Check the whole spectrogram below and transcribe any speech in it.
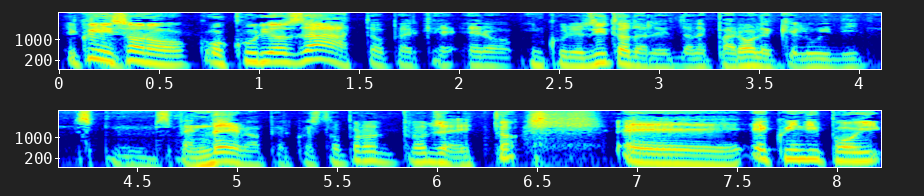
E quindi sono ho curiosato perché ero incuriosito dalle, dalle parole che lui di- sp- spendeva per questo pro- progetto e, e quindi poi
